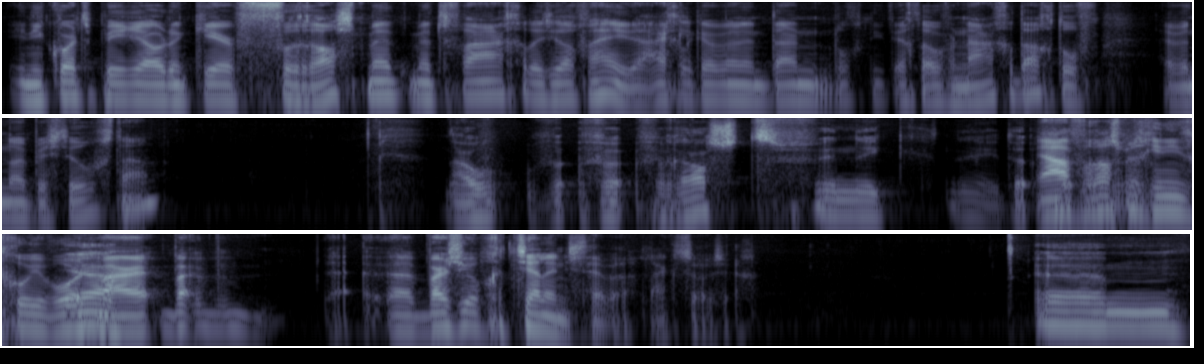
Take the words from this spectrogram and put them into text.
in die korte periode een keer verrast met, met vragen? Dat je dacht van, hé, hey, eigenlijk hebben we daar nog niet echt over nagedacht of hebben we nooit bij stilgestaan? Nou, verrast vind ik... Nee, dat, ja, verrast misschien niet het goede woord, maar waar, waar ze je op gechallenged hebben, laat ik het zo zeggen. Um,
